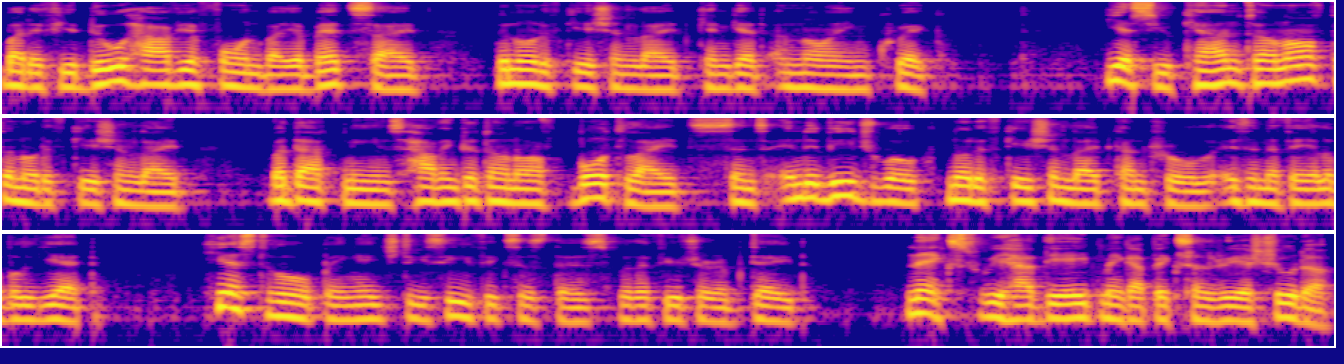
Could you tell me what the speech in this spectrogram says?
but if you do have your phone by your bedside, the notification light can get annoying quick. Yes, you can turn off the notification light, but that means having to turn off both lights since individual notification light control isn't available yet. Here's to hoping HTC fixes this with a future update. Next, we have the 8 megapixel rear shooter.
